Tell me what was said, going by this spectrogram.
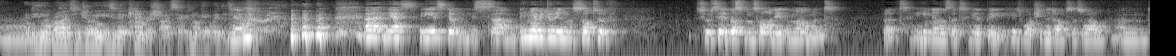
Um, And do you think Brian's enjoying it? He's a bit camera shy, so he's not here with us. No. uh, yes, he is doing. His, um, he may be doing sort of, shall we say, busman's holiday at the moment, but he knows that he'll be. He's watching the dogs as well and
